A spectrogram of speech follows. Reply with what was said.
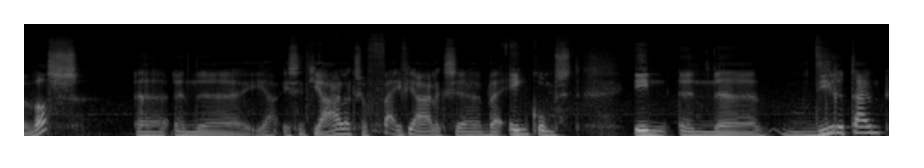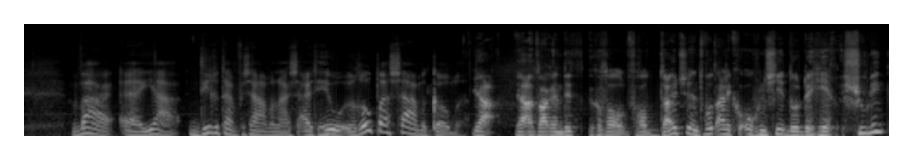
eh, was. Eh, een, eh, ja, is het jaarlijks of vijfjaarlijkse bijeenkomst in een eh, dierentuin. Waar eh, ja, dierentuinverzamelaars uit heel Europa samenkomen. Ja, ja, het waren in dit geval vooral Duitse. En het wordt eigenlijk georganiseerd door de heer Schuling.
